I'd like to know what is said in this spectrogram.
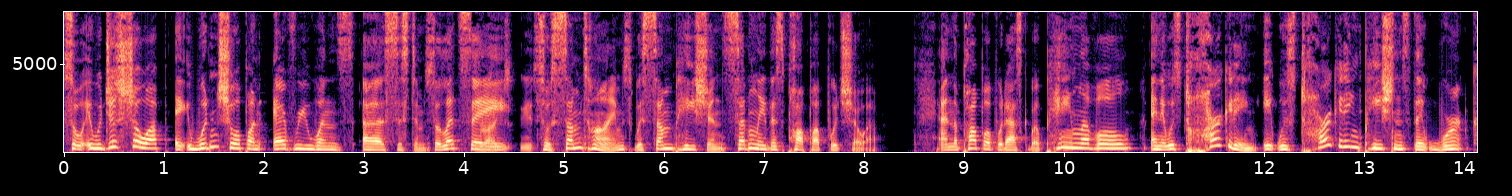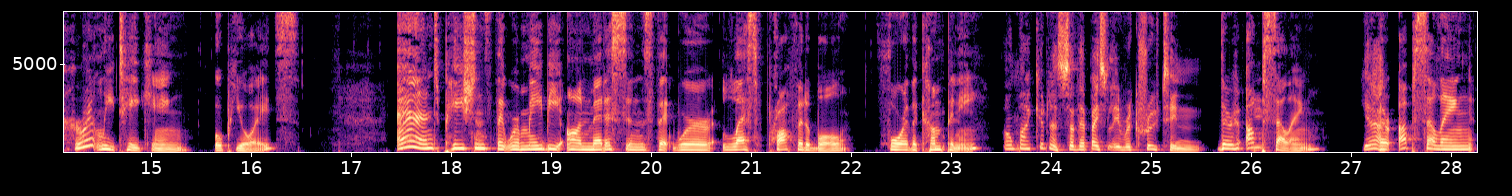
So it would just show up. It wouldn't show up on everyone's uh, system. So let's say, so sometimes with some patients, suddenly this pop up would show up. And the pop up would ask about pain level. And it was targeting, it was targeting patients that weren't currently taking opioids and patients that were maybe on medicines that were less profitable for the company. Oh my goodness! So they're basically recruiting. They're upselling. Yeah. They're upselling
